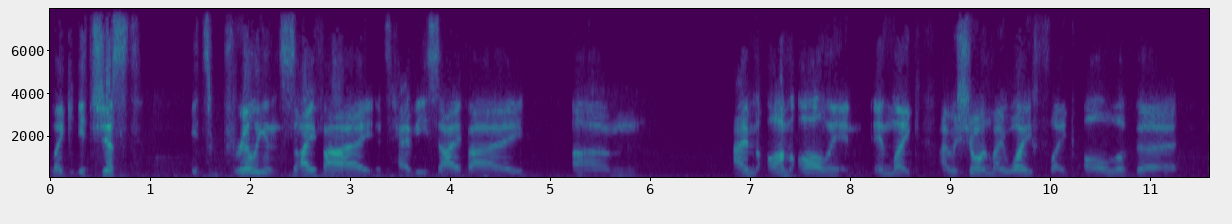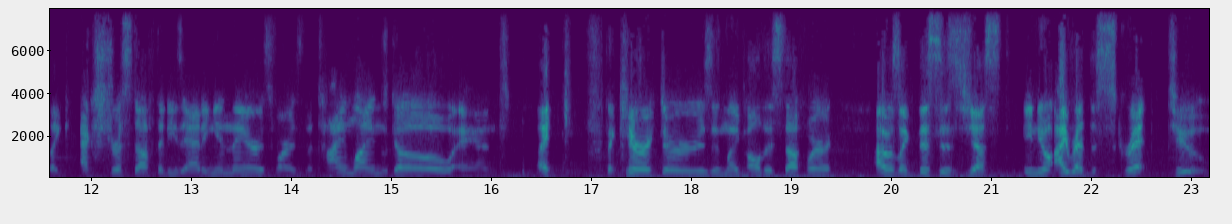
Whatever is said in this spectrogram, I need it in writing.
Like it's just, it's brilliant sci-fi. It's heavy sci-fi. Um, I'm I'm all in, and like I was showing my wife like all of the like extra stuff that he's adding in there as far as the timelines go, and like the characters and like all this stuff. Where I was like, this is just, you know, I read the script too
